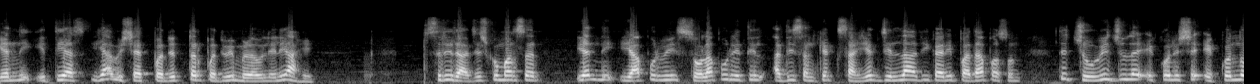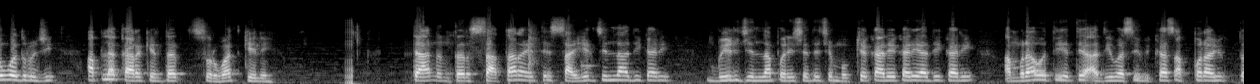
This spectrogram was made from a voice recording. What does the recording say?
यांनी इतिहास या विषयात पदव्युत्तर पदवी मिळवलेली आहे. श्री राजेश कुमार सर यांनी यापूर्वी सोलापूर येथील अधिसंख्यक सहाय्यक जिल्हा अधिकारी पदापासून ते चोवीस जुलै एकोणीसशे एकोणनव्वद रोजी आपल्या कारकिर्दीत सुरुवात केली. त्यानंतर सातारा येथे सहाय्यक जिल्हा अधिकारी बीड जिल्हा परिषदेचे मुख्य कार्यकारी अधिकारी अमरावती येथे आदिवासी विकास अप्पर आयुक्त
